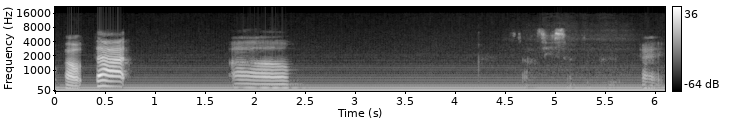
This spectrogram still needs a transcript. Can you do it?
about that. Um, Stassi sent it. Okay.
